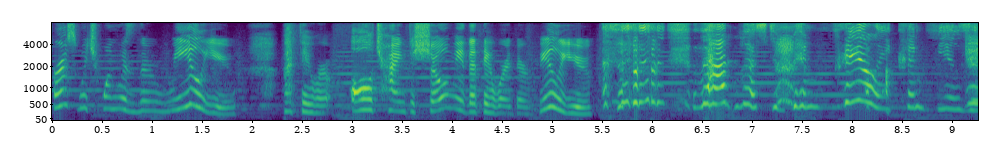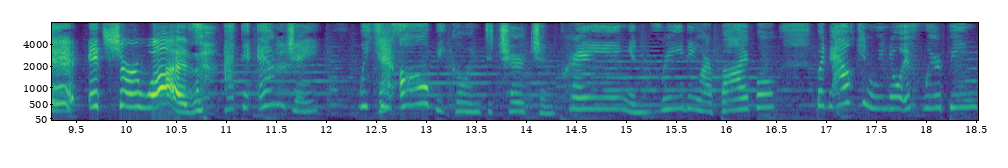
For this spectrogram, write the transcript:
first which one was the real you, but they were all trying to show me that they were the real you. that must have been really confusing. It sure was. Ate MJ, we can Yes. all be going to church and praying and reading our Bible, but how can we know if we're being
